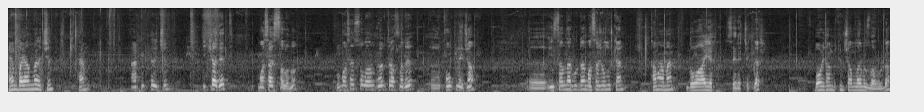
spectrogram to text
hem bayanlar için hem erkekler için iki adet masaj salonu. Bu masaj salonunun ön tarafları e, komple cam. E, insanlar burada masaj olurken tamamen doğayı seyredecekler. Boydan bütün çamlarımız var burada.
